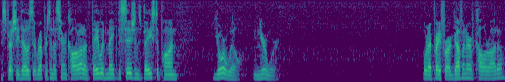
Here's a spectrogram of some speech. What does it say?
especially those that represent us here in Colorado. That they would make decisions based upon your will and your word. Lord, I pray for our governor of Colorado.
